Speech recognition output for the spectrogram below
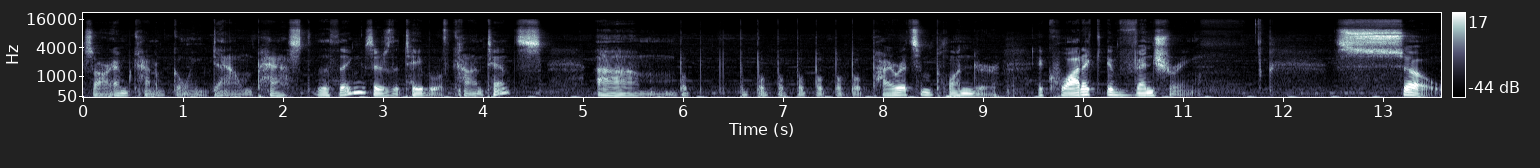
Sorry, I'm kind of going down past the things. There's the table of contents. Um, Pirates and Plunder. Aquatic Adventuring. So,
